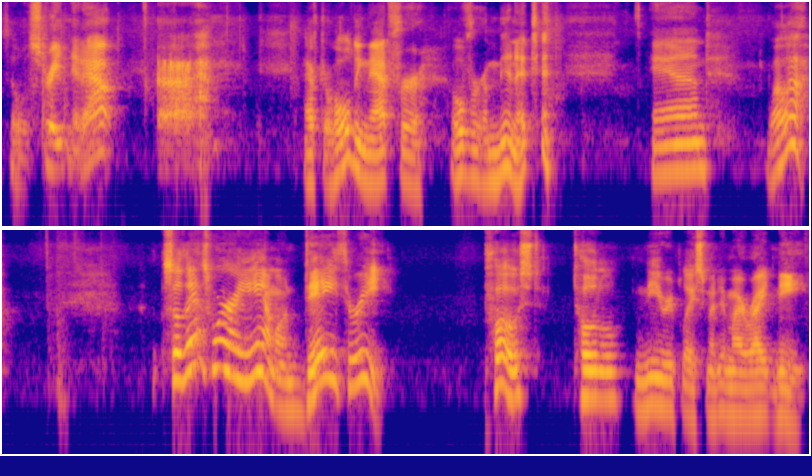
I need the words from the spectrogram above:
So we'll straighten it out. Uh, after holding that for over a minute, and voila. So that's where I am on day three, post total knee replacement in my right knee.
